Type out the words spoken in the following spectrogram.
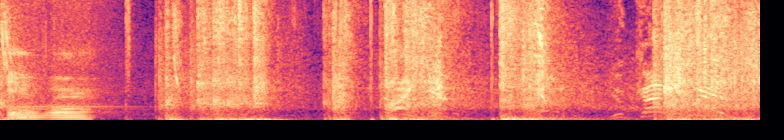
Okay, where? You can't win!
